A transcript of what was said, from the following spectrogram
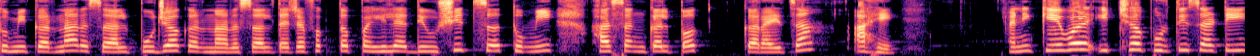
तुम्ही करणार असाल पूजा करणार असाल त्याच्या फक्त पहिल्या दिवशीच तुम्ही हा संकल्प करायचा आहे. आणि केवळ इच्छापूर्तीसाठी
